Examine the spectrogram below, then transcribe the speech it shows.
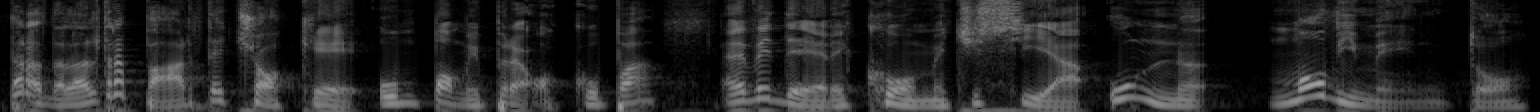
Però dall'altra parte ciò che un po' mi preoccupa è vedere come ci sia un movimento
